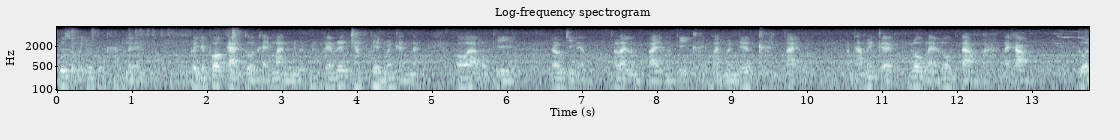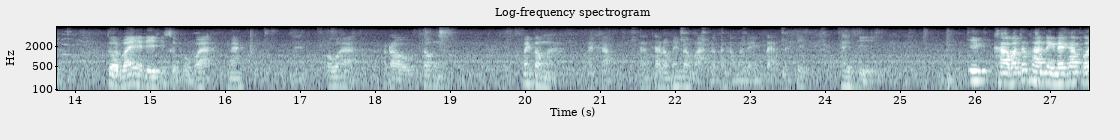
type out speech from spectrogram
ผู้สูงอายุทุกท่านเลย โดยเฉพาะการตรวจไขมันมันเป็นเรื่องจำเป็นเหมือนกันนะ เพราะว่าบางทีเรากินอะไรลงไปบางทีไขมันมันเยอะเกินไป มันทำให้เกิดโรคหลายโรคตามมานะครับ ตรวจตรวจไว้ดีที่สุดผมว่านะ ราะว่าเราต้องไม่ประมาทนะครับนั้นถ้าเราไม่ประมาทเราก็ทำอะไรต่างๆได้ได้ดีอีกข่าวประชาพันธ์หนึ่งนะครับก็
